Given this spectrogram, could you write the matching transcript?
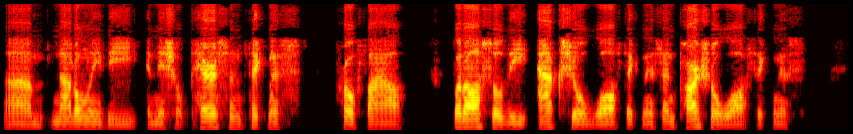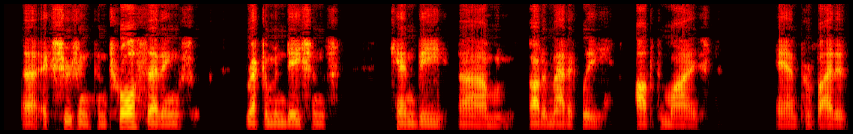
um, not only the initial parison thickness profile, but also the axial wall thickness and partial wall thickness uh, extrusion control settings recommendations can be um, automatically optimized and provided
